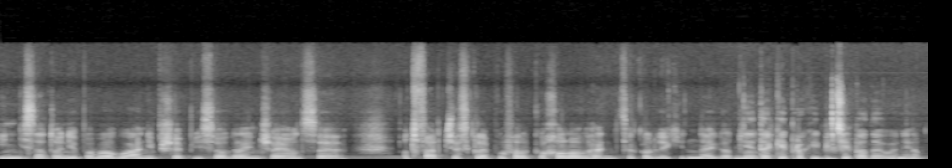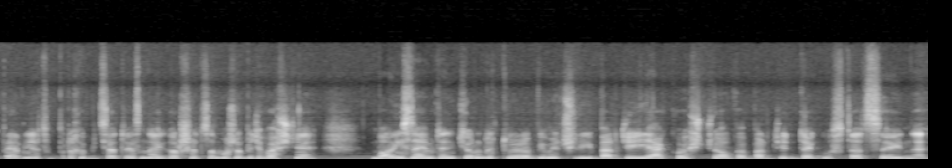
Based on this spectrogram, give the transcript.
I nic na to nie pomogło, ani przepisy ograniczające otwarcie sklepów alkoholowych, ani cokolwiek innego. To, Nie takie prohibicje padały, nie? No pewnie, to prohibicja to jest najgorsze, co może być właśnie, moim zdaniem, ten kierunek, który robimy, czyli bardziej jakościowe, bardziej degustacyjne.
